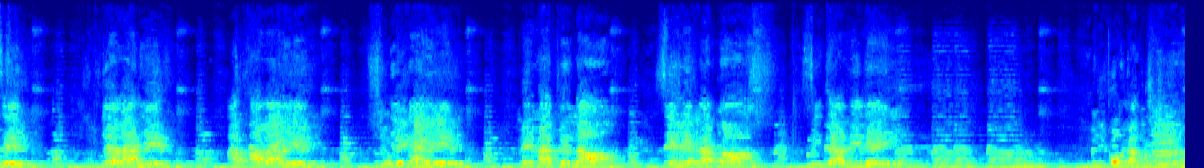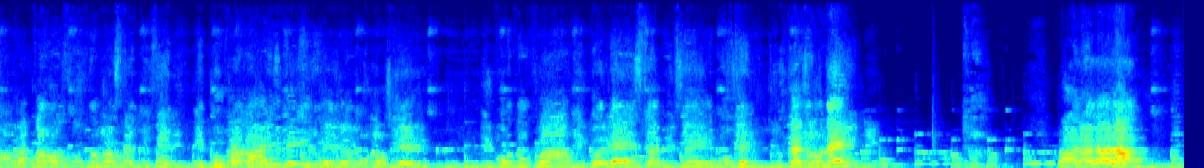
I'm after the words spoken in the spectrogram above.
Passé toute leur année à travailler sur des cahiers, mais maintenant c'est les vacances, c'est terminé. Ils vont partir en vacances, on va s'amuser et pouvoir aller visiter le monde entier. Ils vont pouvoir rigoler, s'amuser, bronzer toute la journée. Ba la la la,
